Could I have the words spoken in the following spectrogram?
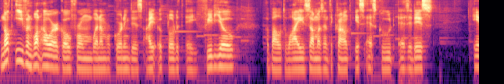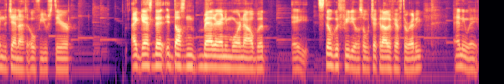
not even one hour ago from when I'm recording this, I uploaded a video about why Zamazenta-Crowned is as good as it is in the Gen 9 OU tier. I guess that it doesn't matter anymore now, but hey, it's still good video, so check it out if you haven't already. Anyway,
